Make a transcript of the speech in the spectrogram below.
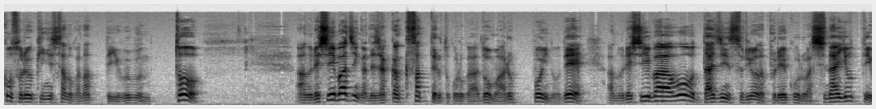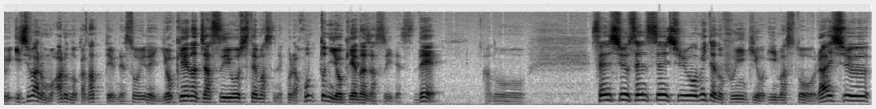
構それを気にしたのかなっていう部分と、あの、レシーバー陣がね、若干腐ってるところがどうもあるっぽいので、あの、レシーバーを大事にするようなプレーコールはしないよっていう意地悪もあるのかなっていうね、そういうね、余計な邪推をしてますね。これは本当に余計な邪推です。で、あのー、先週、先々週を見ての雰囲気を言いますと、来週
